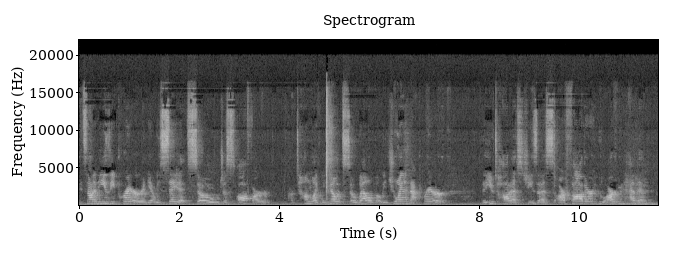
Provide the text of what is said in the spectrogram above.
It's not an easy prayer, and yet we say it so just off our, our tongue like we know it so well, but we join in that prayer that you taught us, Jesus. Our Father who art in heaven,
